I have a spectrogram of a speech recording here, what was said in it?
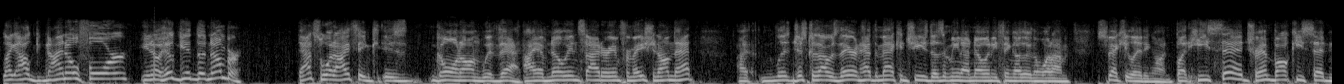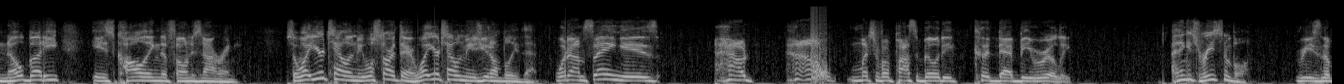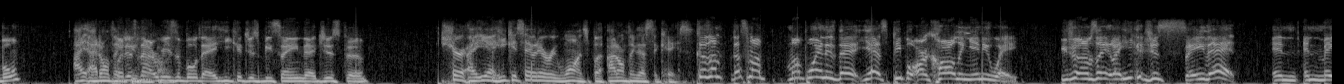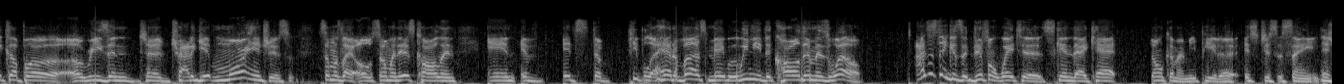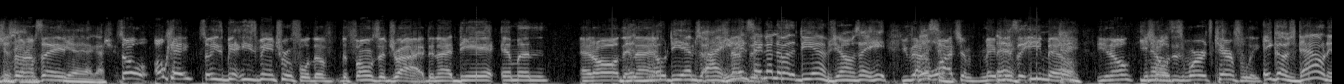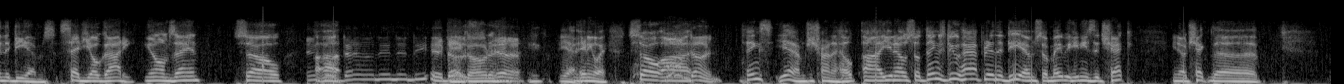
Like I'll 904, you know, he'll get the number. That's what I think is going on with that. I have no insider information on that. I, just because I was there and had the mac and cheese doesn't mean I know anything other than what I'm speculating on. But he said, Trent Baalke said, nobody is calling. The phone is not ringing. So what you're telling me, we'll start there. What you're telling me is you don't believe that. What I'm saying is, how how much of a possibility could that be? Really I think it's reasonable. reasonable, I, I don't think but it's not reasonable that he could just be saying that just to. Sure, uh, yeah, he can say whatever he wants, but I don't think that's the case. Because I'm that's my my point is that yes, people are calling anyway. You feel what I'm saying? Like he could just say that and and make up a, a reason to try to get more interest. Someone's like, oh, someone is calling, and if it's the people ahead of us, maybe we need to call them as well. I just think it's a different way to skin that cat. Don't come at me, Peter. It's just the same. It's you just feel what I'm saying? Yeah, yeah, I got you. So okay, so he's being he's being truthful. The the phones are dry. They're not DMing at all. There's no DMs. Uh, he didn't say nothing. about the DMs. You know what I'm saying? He, You gotta listen, watch him. Maybe it's an email. hey, you know, he you know- chose his words carefully. it goes down in the DMs. Said Yo Gotti. You know what I'm saying? So It uh, go down in the D- It yeah, does. go to- yeah. yeah. Anyway, so Well uh, done. things. Yeah, I'm just trying to help. Uh, you know, so things do happen in the DM. So maybe he needs to check. You know, check the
